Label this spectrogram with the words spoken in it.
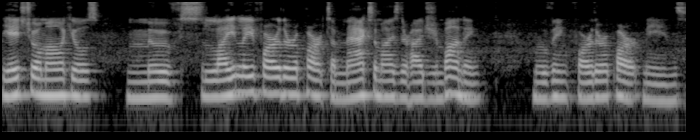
the H2O molecules move slightly farther apart to maximize their hydrogen bonding. Moving farther apart means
